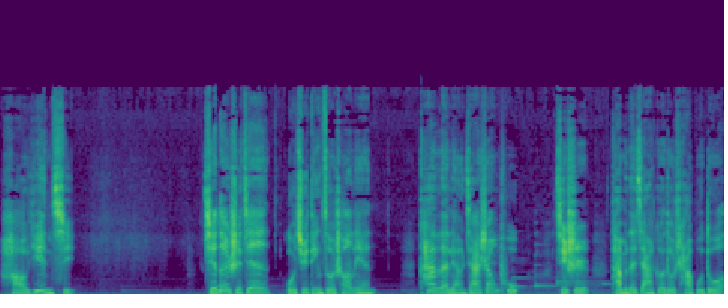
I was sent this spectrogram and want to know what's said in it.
好运气。前段时间我去定做窗帘，看了两家商铺，其实他们的价格都差不多。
